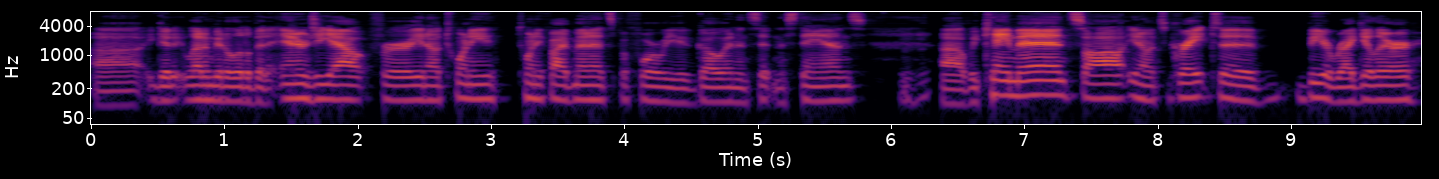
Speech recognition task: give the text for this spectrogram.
Uh, get let them get a little bit of energy out for you know 20 25 minutes before we go in and sit in the stands. Mhm. Uh, we came in, saw you know it's great to be a regular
